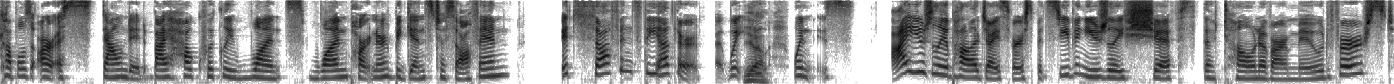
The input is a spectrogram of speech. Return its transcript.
couples are astounded by how quickly once one partner begins to soften, it softens the other. What Yeah. you when I usually apologize first, but Stephen usually shifts the tone of our mood first,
